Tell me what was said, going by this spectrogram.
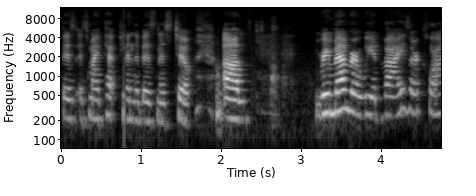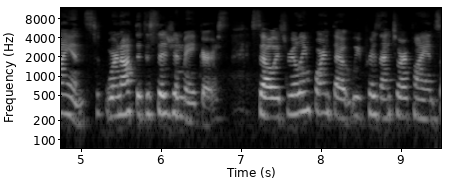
This it's my pet peeve in the business too. Um, remember, we advise our clients. We're not the decision makers. So it's really important that we present to our clients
